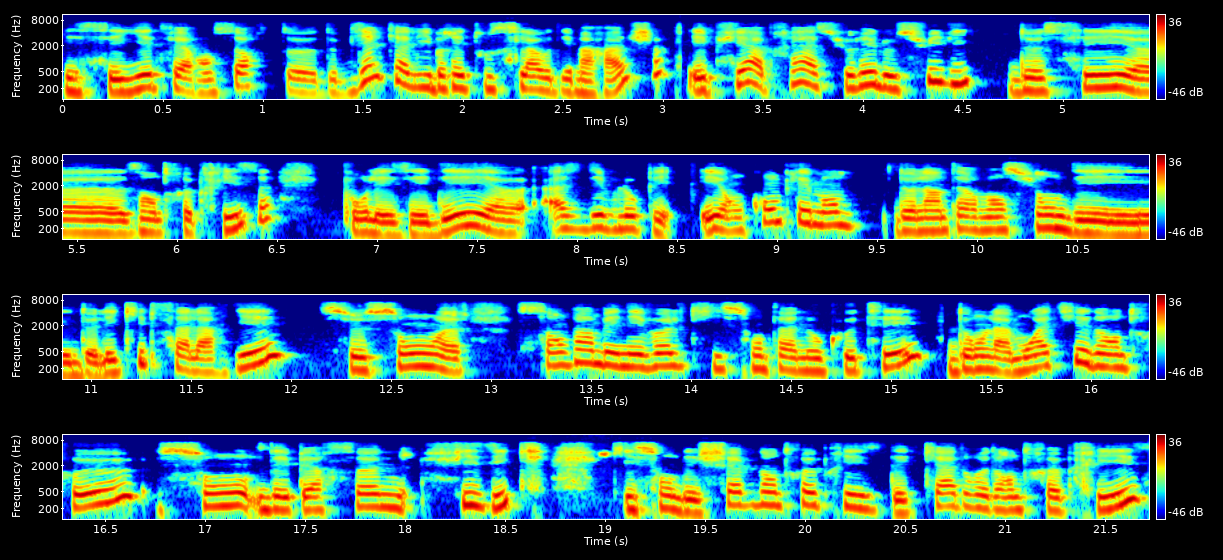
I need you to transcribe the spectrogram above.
essayer de faire en sorte de bien calibrer tout cela au démarrage, et puis après assurer le suivi de ces euh, pour les aider à se développer. Et en complément de l'intervention de l'équipe salariée, ce sont 120 bénévoles qui sont à nos côtés, dont la moitié d'entre eux sont des personnes physiques, qui sont des chefs d'entreprise, des cadres d'entreprise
